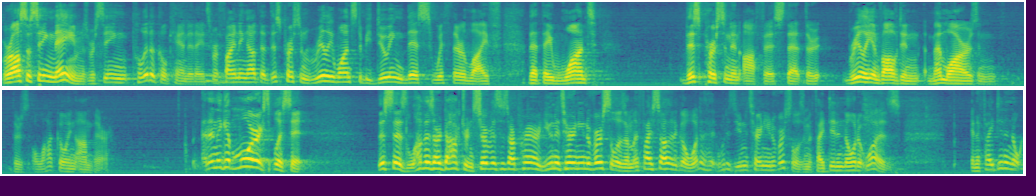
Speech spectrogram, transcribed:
We're also seeing names. We're seeing political candidates. We're finding out that this person really wants to be doing this with their life, that they want this person in office that they're really involved in memoirs, and there's a lot going on there. And then they get more explicit. This says, Love is our doctrine, service is our prayer, Unitarian Universalism. If I saw that, I'd go, what is, what is Unitarian Universalism? If I didn't know what it was. And if I didn't know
